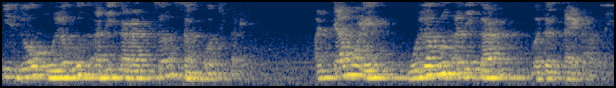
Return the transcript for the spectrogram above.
की जो मूलभूत अधिकारांचं संकोच करेल. आणि त्यामुळे मूलभूत अधिकार बदलता येणार नाही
